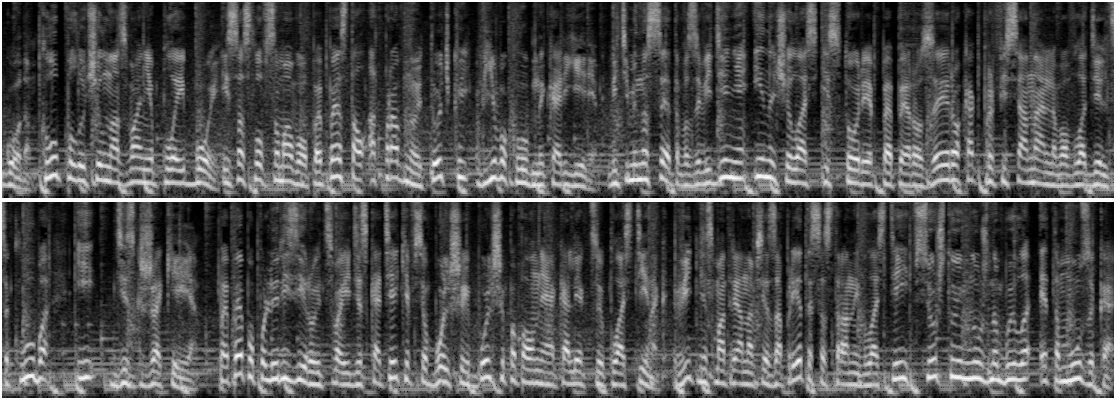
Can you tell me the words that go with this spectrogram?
годом. Клуб получил название Playboy и, со слов самого Пепе, стал отправной точкой в его клубной карьере. Ведь именно с этого заведения и началась история Пепе Розейро как профессионального владельца клуба и диск-жокея. Пепе популяризирует свои дискотеки все больше и больше, пополняя коллекцию пластинок рынок. Ведь, несмотря на все запреты со стороны властей, все, что им нужно было, это музыка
